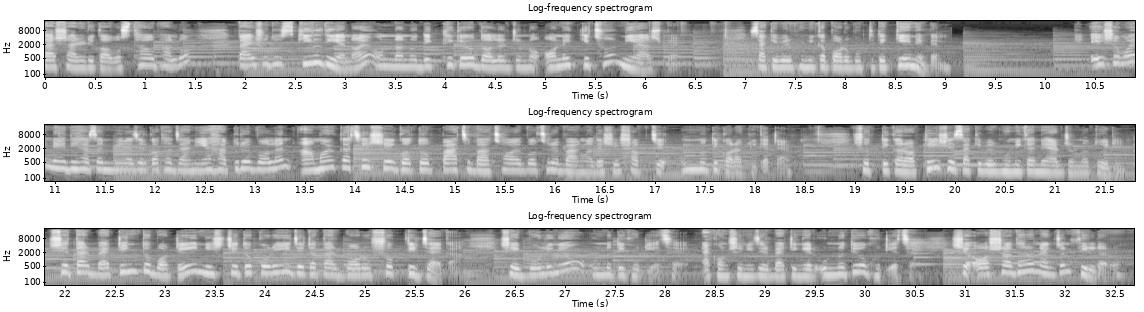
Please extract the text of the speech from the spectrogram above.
তার শারীরিক অবস্থাও ভালো, তাই শুধু স্কিল দিয়ে নয়, অন্যান্য দিক থেকেও দলের জন্য অনেক কিছু নিয়ে আসবে। সাকিবের ভূমিকা পরবর্তীতে কে নেবেন? এই সময় মেহেদি হাসান মিরাজের কথা জানিয়ে হাতুরে বলেন, আমার কাছে সে গত পাঁচ বা ছয় বছরে বাংলাদেশের সবচেয়ে উন্নতি করা ক্রিকেটার। সত্যিকার অর্থেই সে সাকিবের ভূমিকা নেয়ার জন্য তৈরি। সে তার ব্যাটিং তো বটেই, নিশ্চিত করেই যেটা তার বড় শক্তির জায়গা। সেই বোলিংয়েও উন্নতি ঘটিয়েছে। এখন সে নিজের ব্যাটিংয়ের উন্নতিও ঘটিয়েছে। সে অসাধারণ একজন ফিল্ডারও।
